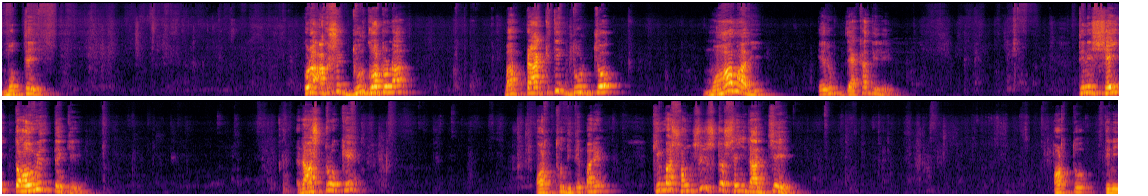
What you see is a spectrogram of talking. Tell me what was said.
মধ্যে কোনো আকস্মিক দুর্ঘটনা বা প্রাকৃতিক দুর্যোগ, মহামারী এরূপ দেখা দিলে তিনি সেই তহবিল থেকে রাষ্ট্রকে অর্থ দিতে পারেন কিংবা সংশ্লিষ্ট সেই রাজ্যে অর্থ তিনি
